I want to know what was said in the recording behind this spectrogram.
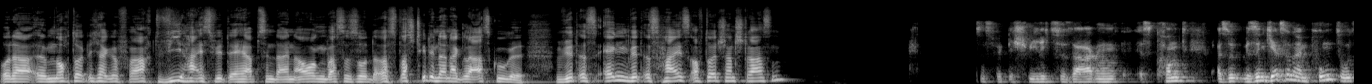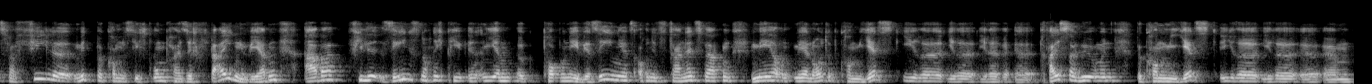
Oder ähm, noch deutlicher gefragt, wie heiß wird der Herbst in deinen Augen? Was ist so, was, was steht in deiner Glaskugel? Wird es eng, wird es heiß auf Deutschlands Das ist wirklich schwierig zu sagen. Es kommt, also wir sind jetzt an einem Punkt, wo zwar viele mitbekommen, dass die Strompreise steigen werden, aber viele sehen es noch nicht in ihrem äh, Portemonnaie. Wir sehen jetzt auch in den sozialen Netzwerken, mehr und mehr Leute bekommen jetzt ihre, ihre, ihre äh, Preiserhöhungen, bekommen jetzt ihre, ihre, äh, ähm,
